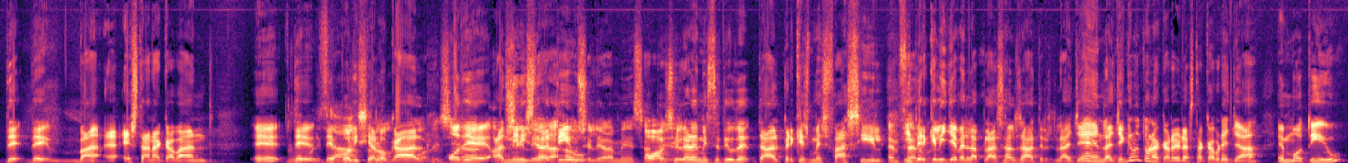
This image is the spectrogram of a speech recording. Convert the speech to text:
de, de, va, eh, estan acabant eh, de, policia de policia local policia o de auxiliar- administratiu auxiliar administratiu. o auxiliar administratiu de tal perquè és més fàcil i Enferm- perquè li lleven la plaça als altres. La gent, la gent que no té una carrera està cabrejada en motiu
